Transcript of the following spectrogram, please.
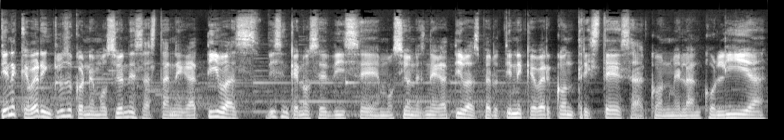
tiene que ver incluso con emociones hasta negativas. Dicen que no se dice emociones negativas, pero tiene que ver con tristeza, con melancolía,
